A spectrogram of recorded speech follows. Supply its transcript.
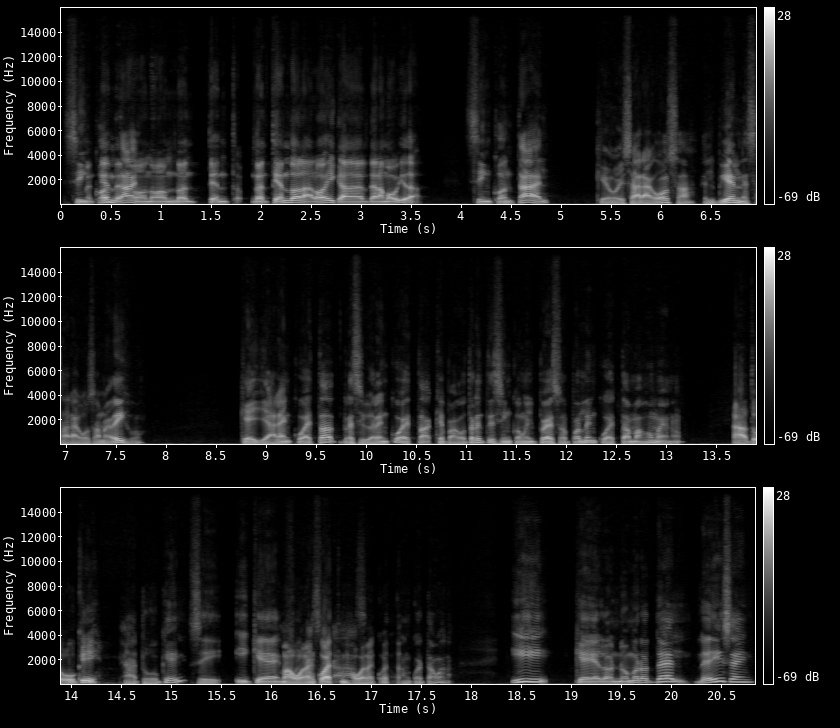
Sin contar. No, no, no entiendo, no entiendo la lógica de, la movida. Sin contar que hoy Zaragoza, el viernes Zaragoza me dijo que ya la encuesta, recibió la encuesta, que pagó 35 mil pesos por la encuesta más o menos. A Tuki. A Tuki, sí. Y que... Más buena encuesta, más buena encuesta. Una encuesta buena. Y que los números de él le dicen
